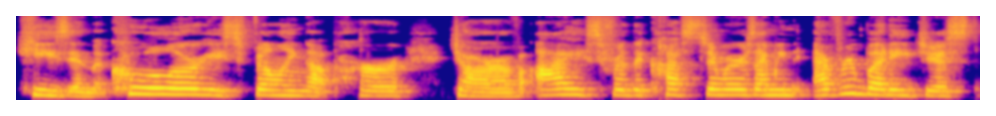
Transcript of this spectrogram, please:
he's in the cooler, he's filling up her jar of ice for the customers. I mean, everybody just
